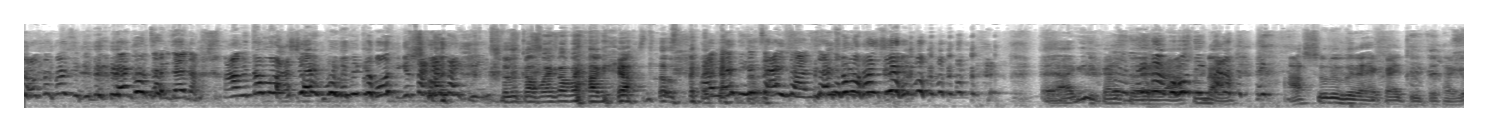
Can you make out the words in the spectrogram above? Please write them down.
যত পারছি কিন্তু দেখো যাই যায় না। আমি তো মাসায় পুরো দিকে ওদিকে তাকাই নাকি। তাহলে কাপায় কাপায় আগে আস্তে আস্তে আমি এদিকে চাই যান, জানি মাসায় পুরো। আগে কাইতে আসুন না। আর শুরু করে হ্যাকাই তুলতে থাকে।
